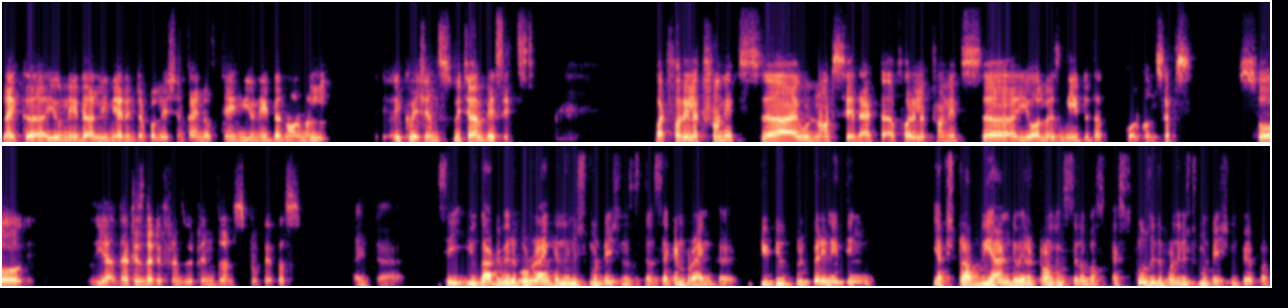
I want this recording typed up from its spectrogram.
Like uh, you need a linear interpolation kind of thing. You need the normal equations, which are basics. But for electronics, uh, I would not say that. Uh, for electronics, uh, you always need the core concepts. So yeah, that is the difference between those two papers. Right. see, you got a very good rank in the instrumentation, the second rank. Did you prepare anything extra beyond the electronics syllabus exclusively for the instrumentation paper?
